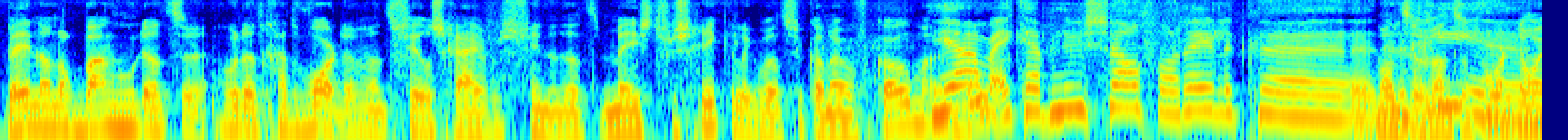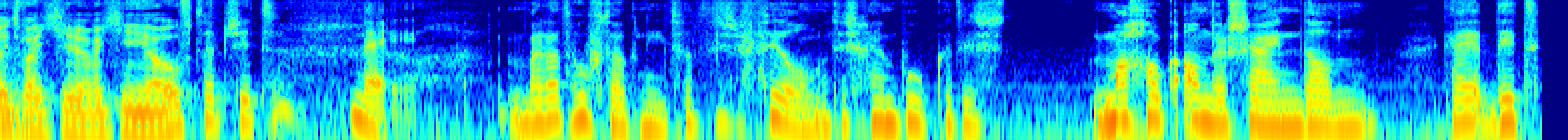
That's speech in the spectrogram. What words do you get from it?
Ben je dan nog bang hoe dat, eh, hoe dat gaat worden? Want veel schrijvers vinden dat het meest verschrikkelijk wat ze kan overkomen. ja maar ik heb nu zelf al redelijk... eh, de want, regie, want het wordt eh, nooit wat je, wat je in je hoofd hebt zitten. Nee, maar dat hoeft ook niet. Want het is een film, het is geen boek. Het is, mag ook anders zijn dan... Kijk, dit,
